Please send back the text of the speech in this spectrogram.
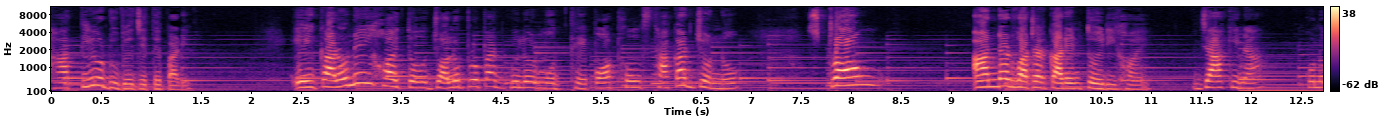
হাতিও ডুবে যেতে পারে। এই কারণেই হয়তো জলপ্রপাতগুলোর মধ্যে পটহোলস থাকার জন্য স্ট্রং আন্ডার ওয়াটার কারেন্ট তৈরি হয়, যা কিনা কোনো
